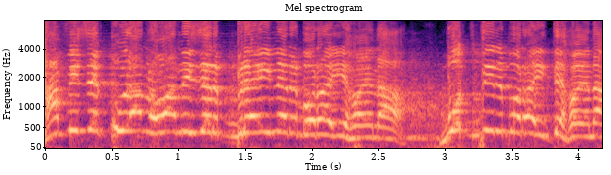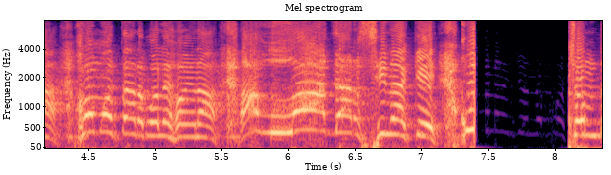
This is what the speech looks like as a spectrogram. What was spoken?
হাফিজে কোরআন হওয়া নিজের ব্রেইনের বড়াই হয় না, বুদ্ধির বড়াইতে হয় না, ক্ষমতার বলে হয় না। আল্লাহ যার সিনাকে পছন্দ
